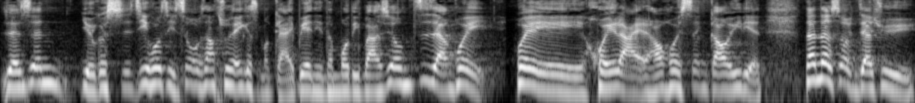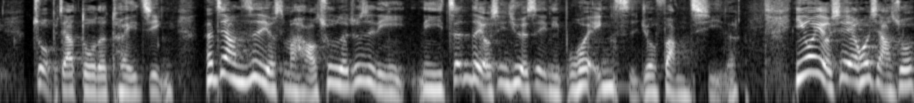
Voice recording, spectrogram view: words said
人生有个时机，或者你生活上出现一个什么改变，你的 motivation 自然会会回来，然后会升高一点。那那时候你再去做比较多的推进，那这样子是有什么好处的？就是你你真的有兴趣的事情，你不会因此就放弃了。因为有些人会想说，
